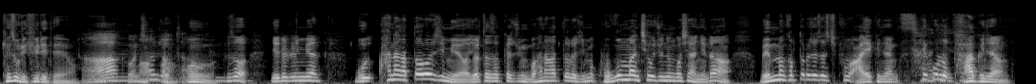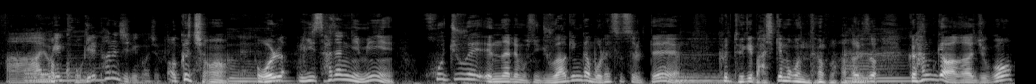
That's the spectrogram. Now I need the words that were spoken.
계속 리필이 돼요. 아, 그건 참 어, 좋다. 어, 어. 그래서 예를 들면 뭐 하나가 떨어지면 15개 중에 뭐 하나가 떨어지면 그것만 채워주는 것이 아니라 웬만큼 떨어졌다 싶으면 아예 그냥 새 걸로. 다 그냥 아, 여기 고기를 파는 집인 거죠. 어 그렇죠. 어. 음. 원래 이 사장님이 호주에 옛날에 무슨 유학인가 뭘 했었을 때 음. 그 되게 맛있게 먹었나 봐. 그래서 그 한국에 와가지고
